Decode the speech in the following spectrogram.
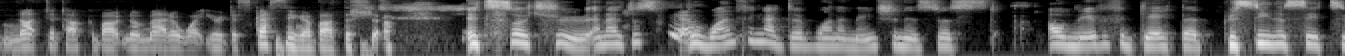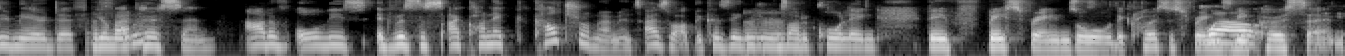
not to talk about no matter what you're discussing about the show. It's so true. And I just, Yeah. the one thing I did want to mention is just, I'll never forget that Cristina said to Meredith, The You're my person. Out of all these, it was this iconic cultural moments as well, because then people Mhm. started calling their best friends or their closest friends Well, their person.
